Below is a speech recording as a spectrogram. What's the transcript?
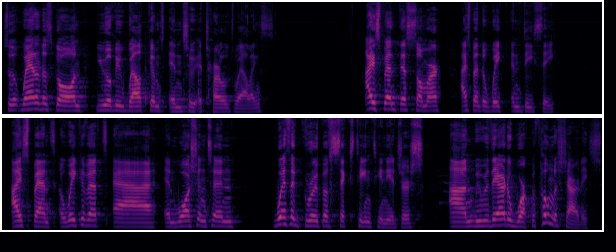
so that when it is gone, you will be welcomed into eternal dwellings. I spent this summer I spent a week in DC. I spent a week of it uh, in Washington with a group of 16 teenagers, and we were there to work with homeless charities.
